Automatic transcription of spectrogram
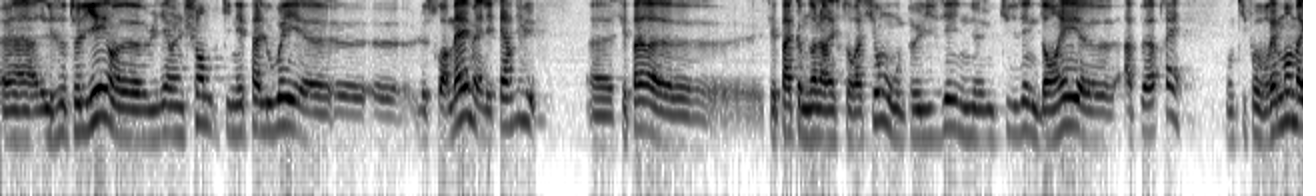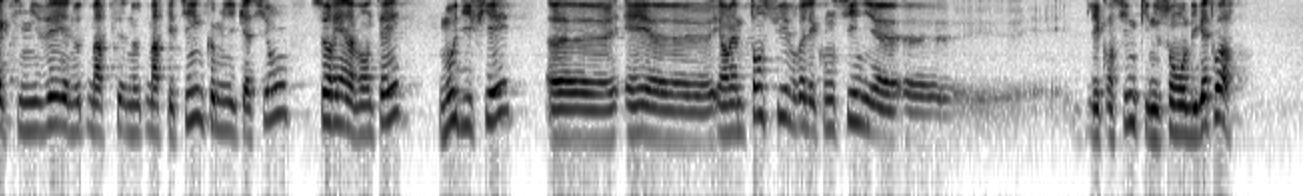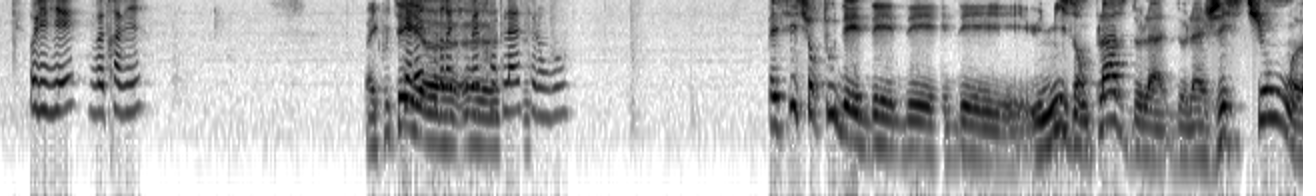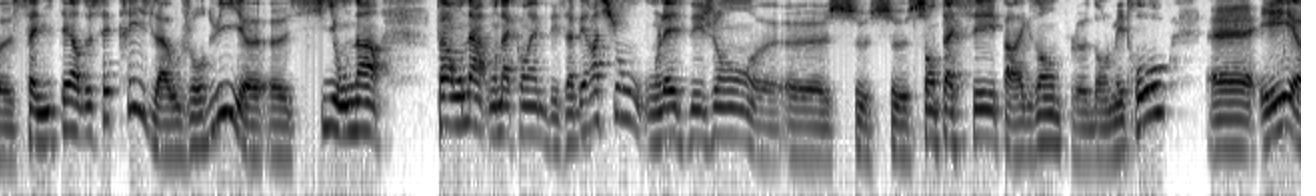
les hôteliers, il y a une chambre qui n'est pas louée le soir même, elle est perdue. Euh, c'est pas c'est pas comme dans la restauration où on peut utiliser une, utiliser une denrée un peu après. Donc il faut vraiment maximiser notre, notre marketing, communication, se réinventer, modifier euh, euh, et, en même temps suivre les consignes, euh, les consignes qui nous sont obligatoires. Olivier, votre avis? Bah, écoutez, Quelle aide faudrait-il mettre en place selon vous? C'est surtout une mise en place de la, gestion euh, sanitaire de cette crise. Là, aujourd'hui, euh, euh, si on a. Enfin, on a, on a quand même des aberrations. On laisse des gens se, s'entasser, par exemple, dans le métro, et,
